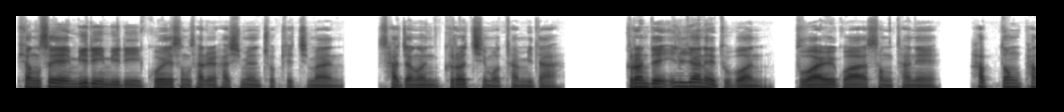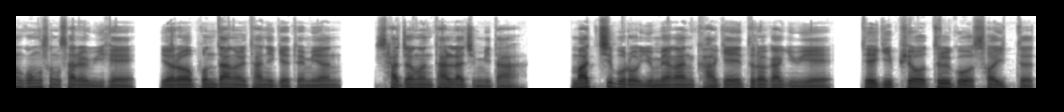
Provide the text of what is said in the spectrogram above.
평소에 미리미리 고해 성사를 하시면 좋겠지만 사정은 그렇지 못합니다. 그런데 1년에 두 번 부활과 성탄의 합동 판공 성사를 위해 여러 본당을 다니게 되면 사정은 달라집니다. 맛집으로 유명한 가게에 들어가기 위해 대기표 들고 서 있듯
